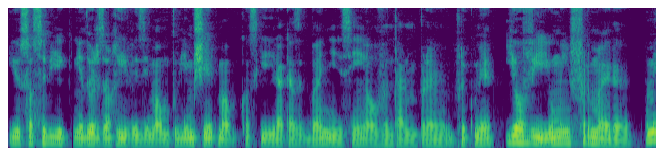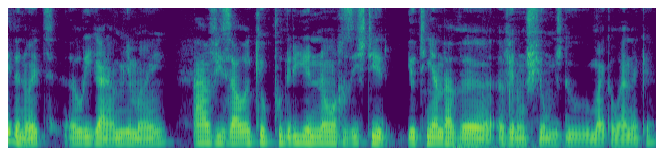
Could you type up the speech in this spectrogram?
e eu só sabia que tinha dores horríveis e mal me podia mexer, mal conseguia ir à casa de banho e assim, ao levantar-me para, para comer. E ouvi uma enfermeira, à meia da noite, a ligar à minha mãe a avisá-la que eu poderia não resistir. Eu tinha andado a, a ver uns filmes do Michael Haneke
